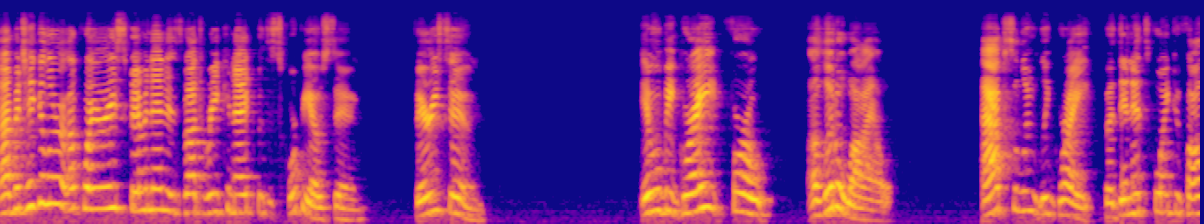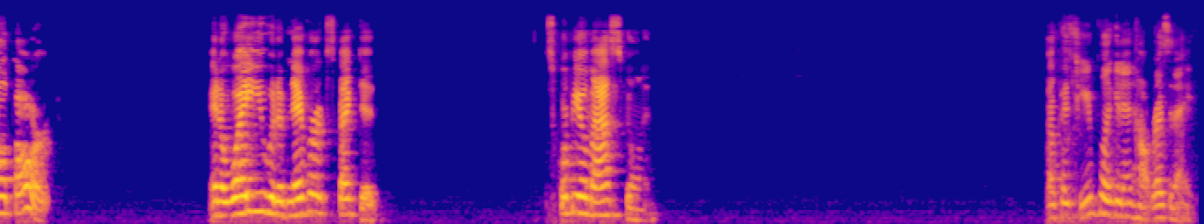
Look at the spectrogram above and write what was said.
A particular Aquarius feminine is about to reconnect with a Scorpio soon, very soon. It will be great for a, a little while, absolutely great, but then it's going to fall apart in a way you would have never expected. Scorpio masculine. Okay, so you plug it in how it resonates.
